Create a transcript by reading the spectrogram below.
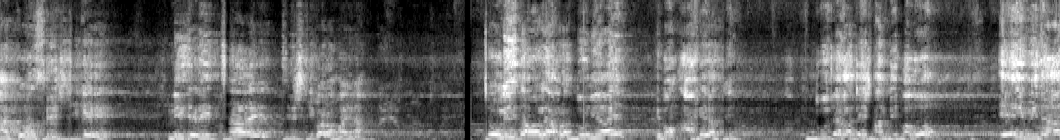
আর কোন সৃষ্টিকে নিজের ইচ্ছায় সৃষ্টি করা হয় না। চলি তাহলে আমরা দুনিয়ায় এবং আখেরাতে। দু জায়গাতেই শান্তি পাবো। এই বিধান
